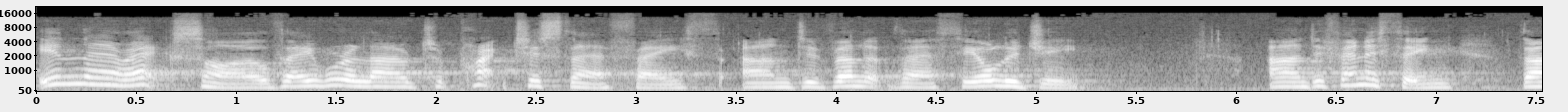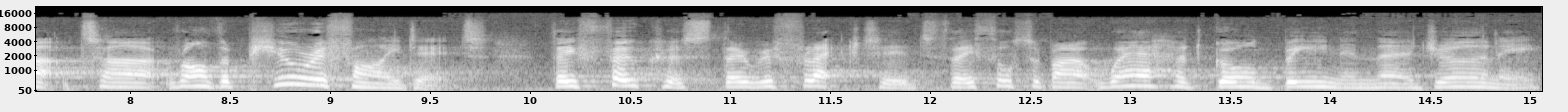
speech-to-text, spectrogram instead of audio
in their exile, they were allowed to practice their faith and develop their theology. And if anything, that uh, rather purified it. They focused, they reflected, they thought about where had God been in their journey.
